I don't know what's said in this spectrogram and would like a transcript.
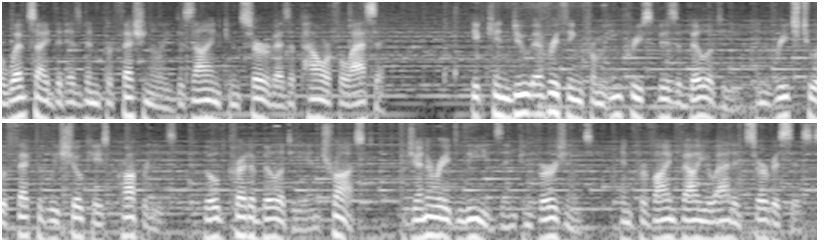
a website that has been professionally designed can serve as a powerful asset. It can do everything from increase visibility and reach to effectively showcase properties, build credibility and trust, generate leads and conversions, and provide value-added services.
